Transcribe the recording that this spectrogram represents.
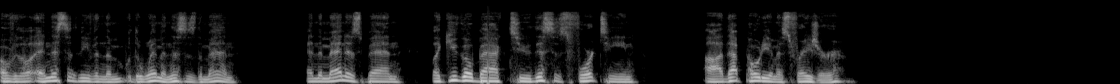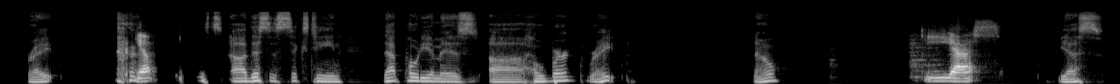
over the and this isn't even the the women, this is the men. And the men has been like you go back to this is 14. Uh, that podium is Fraser. Right? Yep. uh, this is 16. That podium is uh Hoberg, right? No? Yes. Yes.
